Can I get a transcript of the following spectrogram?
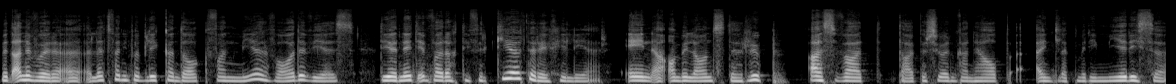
Met ander woorde, 'n lid van die publiek kan dalk van meer waarde wees deur net eenvoudig die verkeer te reguleer en 'n ambulans te roep as wat daai persoon kan help eintlik met die mediese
